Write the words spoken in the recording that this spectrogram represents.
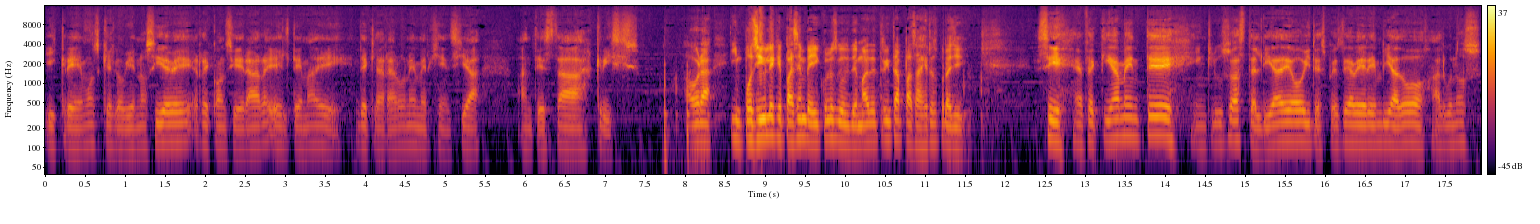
y creemos que el gobierno sí debe reconsiderar el tema de declarar una emergencia ante esta crisis. Ahora, imposible que pasen vehículos de más de 30 pasajeros por allí. Sí, efectivamente, incluso hasta el día de hoy, después de haber enviado algunos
